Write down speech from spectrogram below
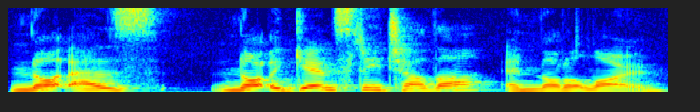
not as not against each other and not alone.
